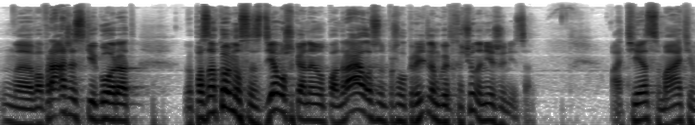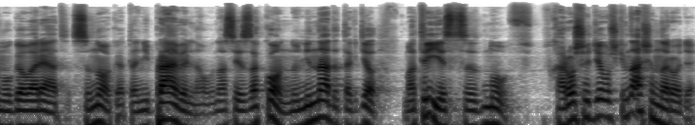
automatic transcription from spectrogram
э, во вражеский город, Познакомился с девушкой, она ему понравилась, он пошел к родителям, говорит, хочу на ней жениться. Отец, мать ему говорят, сынок, это неправильно, у нас есть закон, ну не надо так делать. Смотри, есть ну, хорошие девушки в нашем народе.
